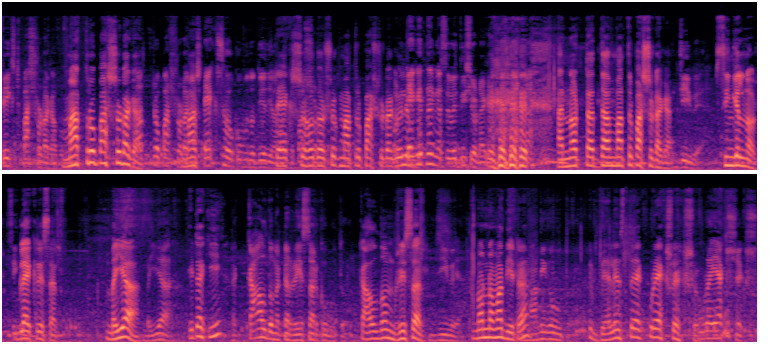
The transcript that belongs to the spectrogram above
ফিক্সড পাঁচশো টাকা মাত্র পাঁচশো টাকা? মাত্র পাঁচশো টাকা। মাস- ট্যাক্স সহ কবুতর দিয়ে দিলাম। ট্যাক্স সহ দর্শক মাত্র পাঁচশো টাকা হইলে। ট্যাগের দাম আছে ভাই দুইশো টাকা। আর নটটার দাম মাত্র পাঁচশো টাকা। জি ভাই। সিঙ্গেল নট ব্ল্যাক রেসার ভাইয়া? ভাইয়া। এটা কি? কালদম একটা রেসার কবুতর। কালদম রেসার? জি ভাইয়া। নর নামাদি এটা? মাদি কবুতর। ব্যালেন্স তো এক পুরো একশো একশো। পুরো একশো একশো।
